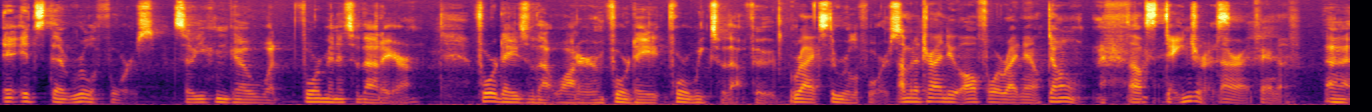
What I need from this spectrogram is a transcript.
it's the rule of fours. So you can go what four minutes without air. Four days without water and four day four weeks without food. Right. It's the rule of fours. I'm gonna try and do all four right now. Don't. Okay. It's dangerous. All right, fair enough. Uh,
